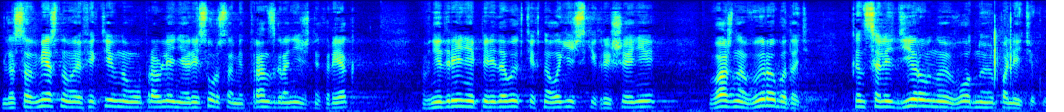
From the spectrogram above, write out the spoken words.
Для совместного эффективного управления ресурсами трансграничных рек, внедрения передовых технологических решений важно выработать консолидированную водную политику.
